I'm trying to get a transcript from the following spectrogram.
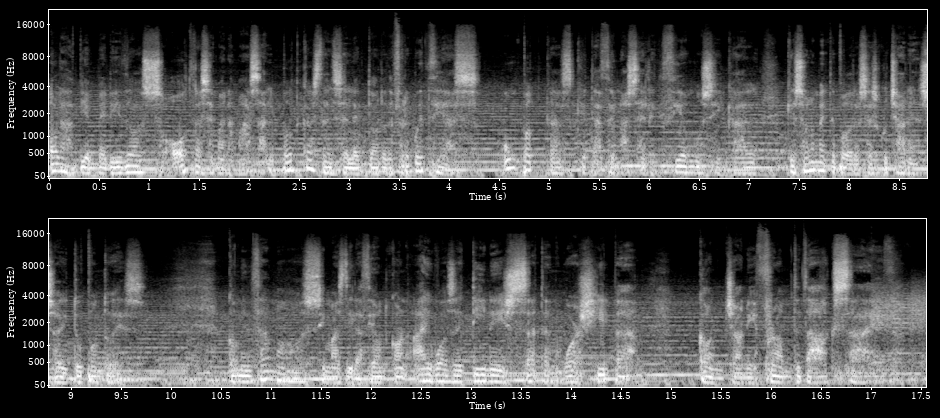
Hola, bienvenidos otra semana más al podcast del selector de frecuencias, un podcast que te hace una selección musical que solamente podrás escuchar en soytu.es. Comenzamos sin más dilación con I Was a Teenage Satan Worshipper con Johnny from the Dark Side.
